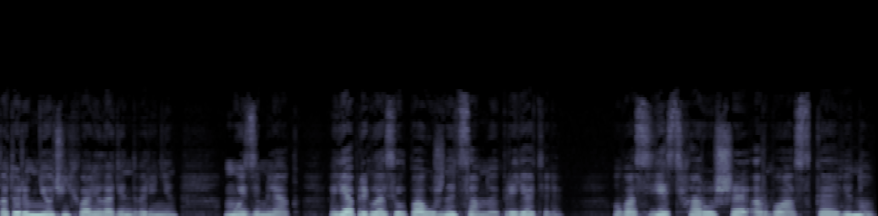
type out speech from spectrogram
которую мне очень хвалил один дворянин, мой земляк, я пригласил поужинать со мной приятеля. У вас есть хорошее арбуазское вино?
